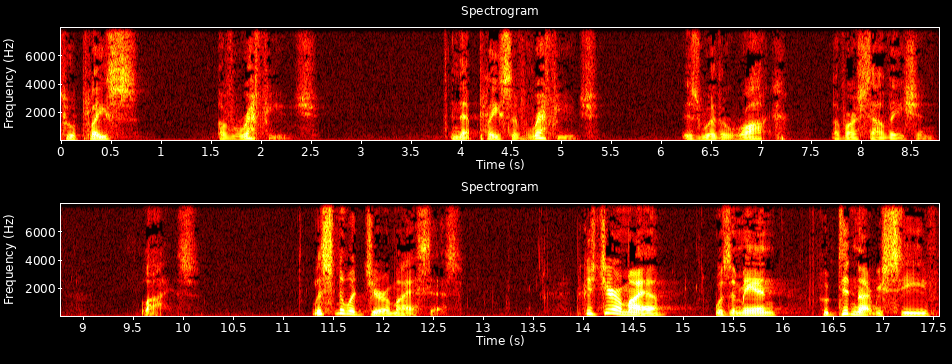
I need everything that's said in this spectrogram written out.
to a place of refuge. And that place of refuge is where the rock of our salvation lies. Listen to what Jeremiah says. Because Jeremiah was a man who did not receive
